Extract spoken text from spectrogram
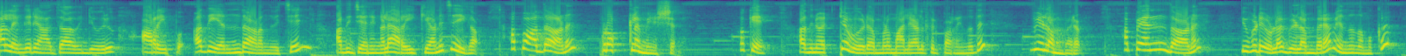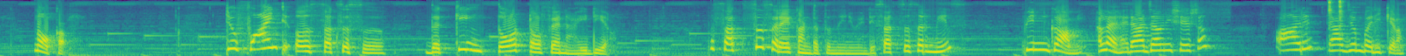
അല്ലെങ്കിൽ രാജാവിന്റെ ഒരു അറിയിപ്പ് അത് എന്താണെന്ന് വെച്ചാൽ അത് ജനങ്ങളെ അറിയിക്കുകയാണ് ചെയ്യുക. അപ്പോൾ അതാണ് പ്രൊക്ലമേഷൻ ഓക്കെ അതിനൊറ്റ വേർഡ് നമ്മൾ മലയാളത്തിൽ പറയുന്നത് വിളംബരം. അപ്പോൾ എന്താണ് ഇവിടെയുള്ള വിളംബരം എന്ന് നമുക്ക് നോക്കാം. To find a success the king thought of an idea അപ്പോൾ സക്സസറെ കണ്ടെത്തുന്നതിന് വേണ്ടി സക്സസർ മീൻസ് പിൻഗാമി. അല്ലേ? രാജാവിന് ശേഷം ആര് രാജ്യം ഭരിക്കണം?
